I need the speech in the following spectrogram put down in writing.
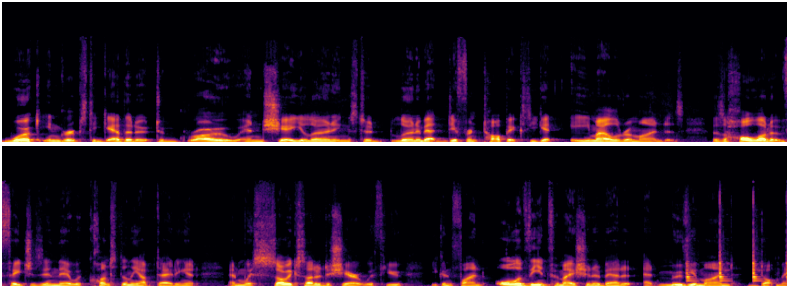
work in groups together to, to grow and share your learnings, to learn about different topics. You get email reminders. There's a whole lot of features in there. We're constantly updating it, and we're so excited to share it with you. You can find all of the information about it at moveyourmind.me.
